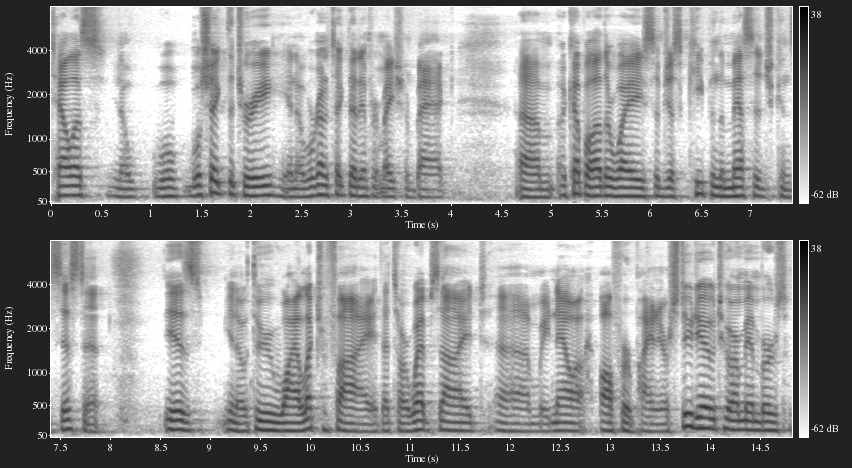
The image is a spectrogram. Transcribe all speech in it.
tell us, you know, we'll we'll shake the tree. You know, we're going to take that information back. Um, a couple other ways of just keeping the message consistent is, you know, through Why Electrify. That's our website. Um, we now offer Pioneer Studio to our members.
